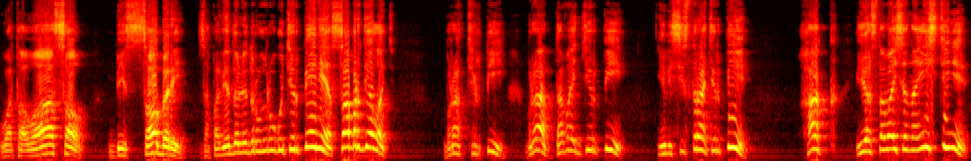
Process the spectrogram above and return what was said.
Ватавасал бессабри, заповедали друг другу терпение, сабр делать. Брат, терпи, брат, давай терпи. Или сестра, терпи. Хак, и оставайся на истине.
